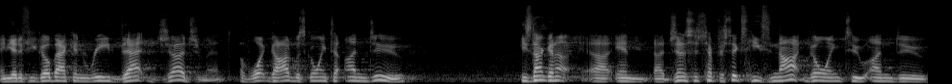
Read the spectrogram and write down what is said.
And yet, if you go back and read that judgment of what God was going to undo, He's not going to, uh, in uh, Genesis chapter 6, He's not going to undo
